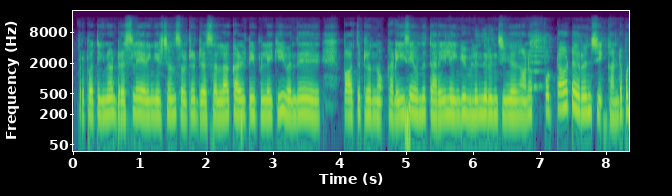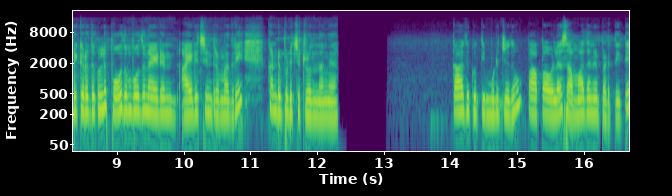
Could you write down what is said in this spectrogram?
அப்புறம் பார்த்தீங்கன்னா ட்ரெஸ்ஸில் இறங்கிடுச்சோன்னு சொல்லிட்டு ட்ரெஸ் எல்லாம் கழட்டி பிள்ளைக்கு வந்து பார்த்துட்டு இருந்தோம் கடைசியாக வந்து தரையில் எங்கேயும் விழுந்துருந்துச்சிங்க. ஆனால் பொட்டாட்டம் இருந்துச்சு. கண்டுபிடிக்கிறதுக்குள்ளே போதும் போதும் ஆயிடு ஆயிடுச்சுன்ற மாதிரி கண்டுபிடிச்சிட்டு இருந்தாங்க. காது குத்தி முடிஞ்சதும் பாப்பாவில் சமாதானப்படுத்திட்டு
